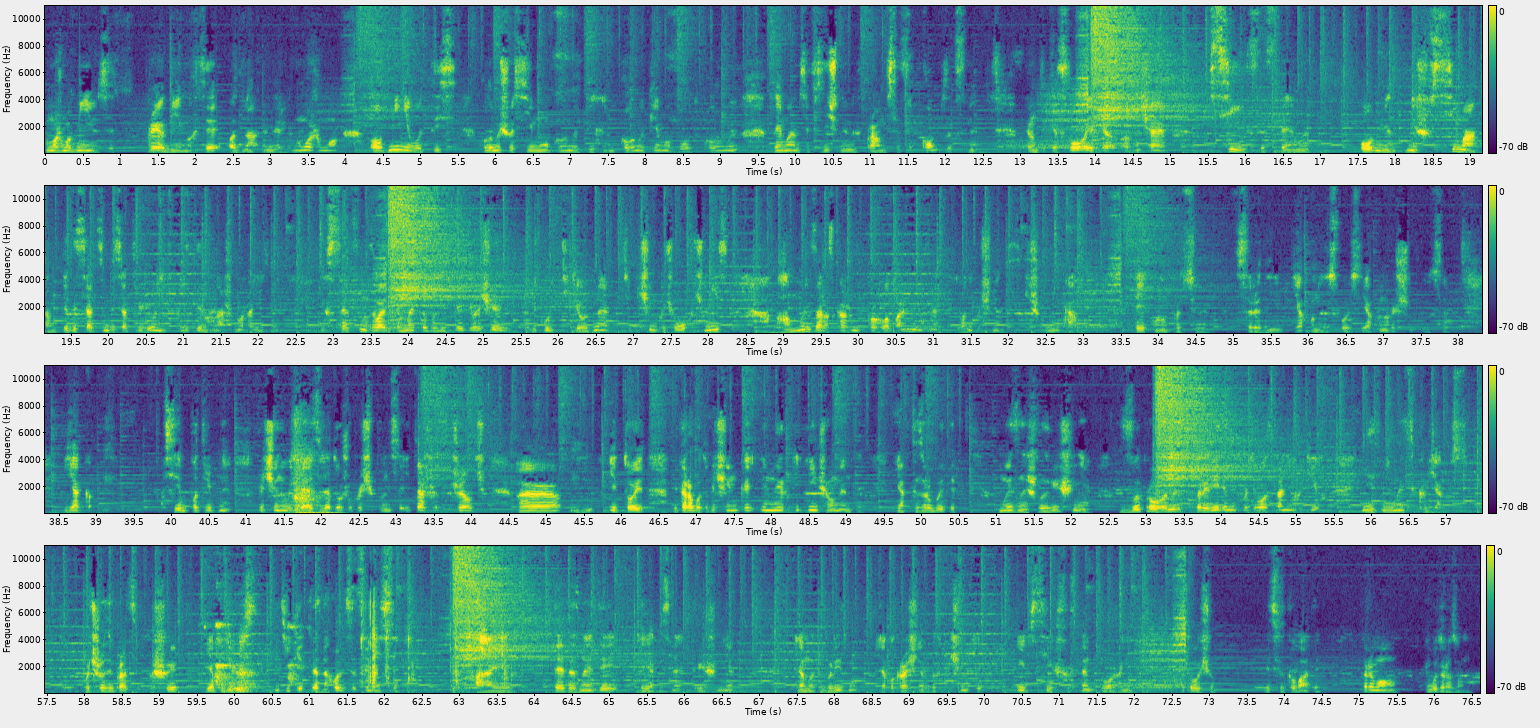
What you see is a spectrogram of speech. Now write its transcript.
Ми можемо обмінюватися при обіймах, це одна енергія. Ми можемо обмінюватись, коли ми щось їмо, коли ми дихаємо, коли ми п'ємо воду, коли ми займаємося фізичними вправами. Все це комплексне, прям таке слово, яке означає всі системи, обмін між всіма там 50-70 трильйонів клітин в нашому організмі. І все це називається метаболізм. Деякі речі лікують тільки одне, це печінку, чи вухо, чи ніс. А ми зараз кажемо про глобальні моменти, і вони починаються з кишківника. Те, як воно працює всередині, як воно засвоюється, як воно розщіплюється, як всі потрібні причини виділяються для того, щоб розщепленися, і теж желч, е, і той, і та робота печінки, і нирки, і інші моменти. Як це зробити? Ми знайшли рішення, випробуване, перевірене протягом останніх років із німецької якості. Хочеш розібратися, пиши, я поділюсь не тільки де знаходиться це місце, а й де знайти це якісне рішення для метаболізму, для покращення роботи печінки і всіх систем органів для того, щоб відсвяткувати перемогу і бути разом.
